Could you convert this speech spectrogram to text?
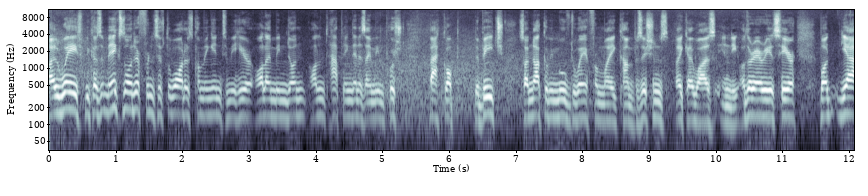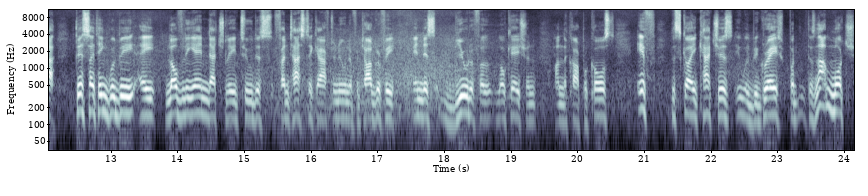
I'll wait because it makes no difference if the water's coming into me here. All I'm being done, all that's happening then is I'm being pushed back up the beach. So I'm not going to be moved away from my compositions like I was in the other areas here. But yeah, this I think will be a lovely end actually to this fantastic afternoon of photography in this beautiful location on the Copper Coast. If the sky catches, it will be great, but there's not much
